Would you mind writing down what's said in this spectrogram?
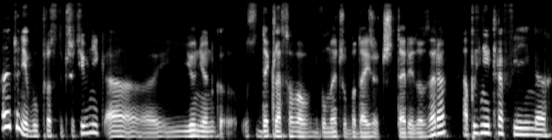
ale to nie był prosty przeciwnik, a Union go zdeklasował w dwumeczu bodajże 4 do 0, a później trafili na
